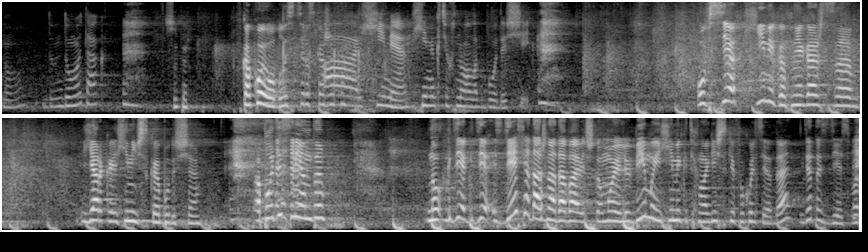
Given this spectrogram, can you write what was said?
Ну, ду- думаю так. Супер. В какой области, расскажи? А, химия, химик-технолог будущий. У всех химиков, мне кажется, яркое химическое будущее. Аплодисменты. Ну, где, где? Здесь я должна добавить, что мой любимый химико-технологический факультет, да? Где-то здесь. Вот,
